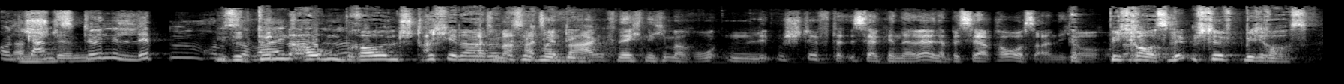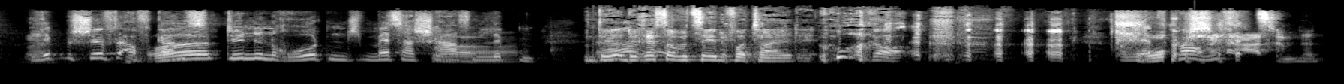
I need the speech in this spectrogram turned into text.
und das ganz stimmt. dünne Lippen und Diese so dünnen weiter, ne? Augenbrauen, Striche da, Warte das mal, ist hat mein. Wagenknecht nicht immer roten Lippenstift? Das ist ja generell, da bist du ja raus eigentlich auch. Bin ich raus. Lippenstift, bin ich raus. Lippenstift auf What? ganz dünnen, roten, messerscharfen Ja. Lippen. Und der, der Rest auf die Zähne verteilt. Ey. So. Und jetzt kommt?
